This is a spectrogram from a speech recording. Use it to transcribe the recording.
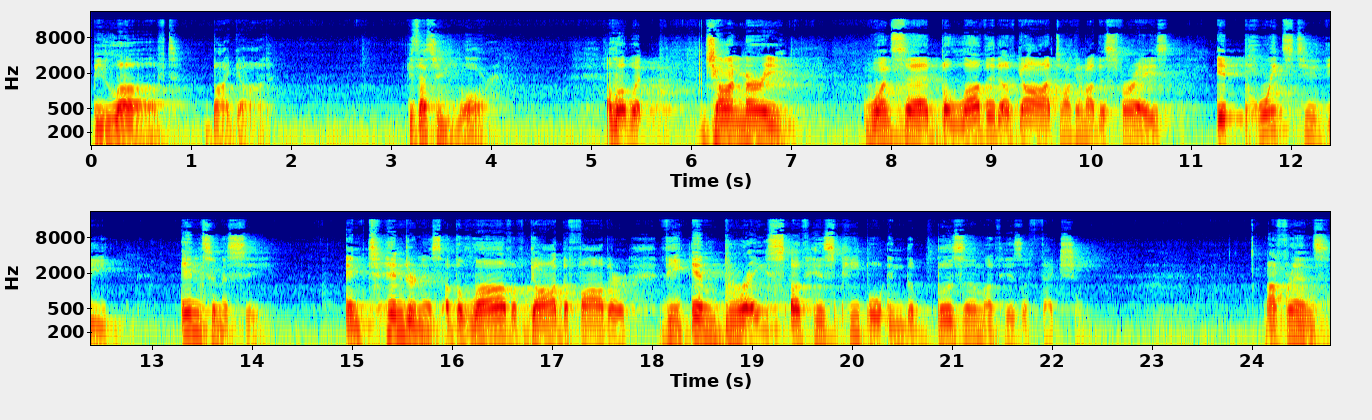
beloved by God. Because that's who you are. I love what John Murray once said Beloved of God, talking about this phrase, it points to the intimacy and tenderness of the love of God the Father, the embrace of his people in the bosom of his affection. My friends,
